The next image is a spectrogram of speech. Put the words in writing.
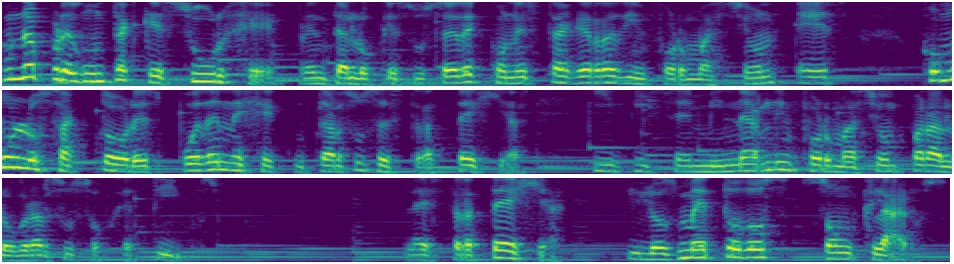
Una pregunta que surge frente a lo que sucede con esta guerra de información es cómo los actores pueden ejecutar sus estrategias y diseminar la información para lograr sus objetivos. La estrategia y los métodos son claros.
